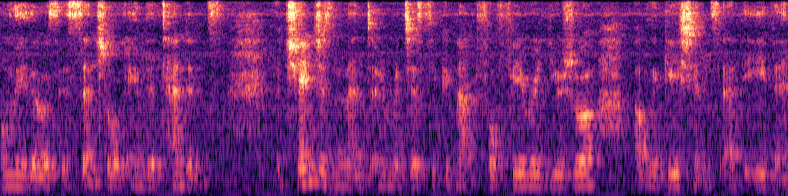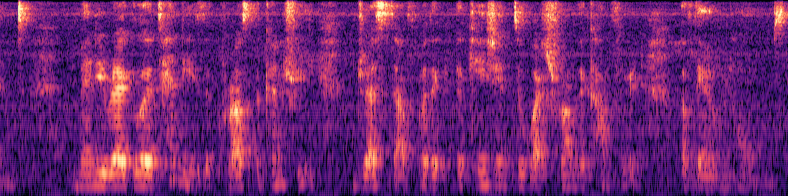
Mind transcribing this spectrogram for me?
only those essential in attendance. The changes meant Her Majesty could not fulfill her usual obligations at the event. Many regular attendees across the country dressed up for the occasion to watch from the comfort of their own homes.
